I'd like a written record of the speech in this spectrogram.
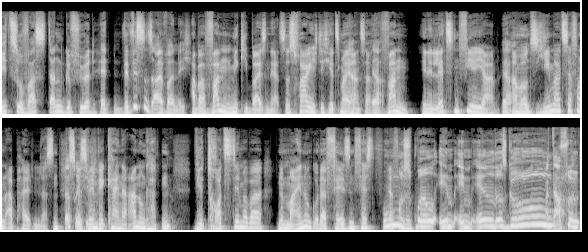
die zu was dann geführt hätten. Wir wissen es einfach nicht. Aber wann, Mickey Beisenherz, das frage ich dich jetzt mal ja, ernsthaft, ja. wann in den letzten vier Jahren ja. haben wir uns jemals davon abhalten lassen, das dass wenn wir keine Ahnung hatten, wir trotzdem aber eine Meinung oder felsenfest Fußball im ML, das große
